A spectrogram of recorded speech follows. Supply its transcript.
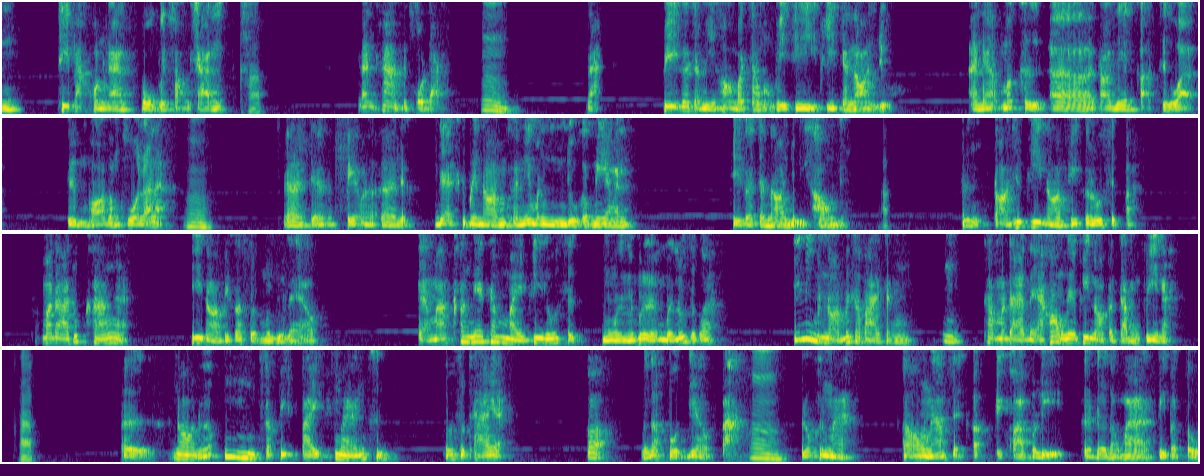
ที่พักคนงานปลูกเป็นสองชั้น ครับ ด้านข้างเป็นโกดังอืม นะพี่ก็จะมีห้องประจำของพี่ที่พี่จะนอนอยู่ อันเนี้ยเมื่อคืนเอ่อตอนเย็นก็ถือว่าตื่นพอสมควรแล้วแหละ อืม เออเจอเปี๊ยกว่าเออเดี๋ยวแยกขึ้นไปนอนคราวนี้มันอยู่กับเมียมัน พี่ก็จะนอนอยู่อีกห้องหนึ่งครับ ซึ่งตอนที่พี่นอนพี่ก็รู้สึกว่าธรรมดาทุกครั้งอะ พี่นอนพี่ก็สวดมนต์อยู่แล้ว แต่มาครั้งเนี้ยทำไมพี่รู้สึกเหมือนเหมือนเหมือนรู้สึกว่า ที่นี่มันนอนไม่สบายจังอืมธรรมดาในห้องเนี้ยพี่นอนประจำของพี่นะครับ เออ นอนก็อืมสปิกไปพลิกมาก็คือจนสุดท้ายอะก็เหมือนกับปวดเยี่ยวอะอืมลุกขึ้นมาเข้าห้องน้ำเสร็จก็ไปคว้าบุหรี่ก็เดินออกมาที่ประตู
